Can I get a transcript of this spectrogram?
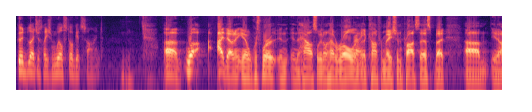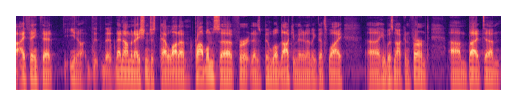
good legislation will still get signed? Yeah. Uh, well, I don't. You know, of course, we're in, in the House, so we don't have a role right. in the confirmation process. But um, you know, I think that you know th- th- that nomination just had a lot of problems uh, for that's been well documented. I think that's why uh, he was not confirmed. Um, but um,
